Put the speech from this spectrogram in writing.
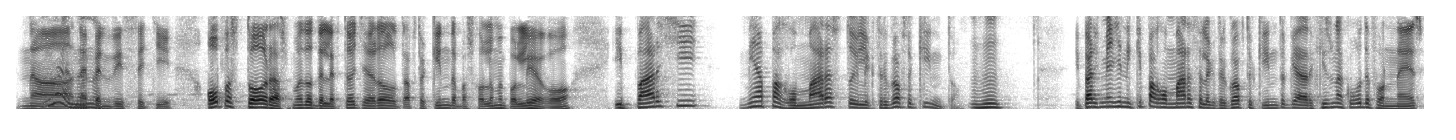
να, Ναι, ναι, να ναι. επενδύσεις εκεί. Όπως τώρα, ας πούμε, τον τελευταίο καιρό, τα αυτοκίνητα που ασχολούμαι πολύ εγώ, υπάρχει μια παγωμάρα στο ηλεκτρικό αυτοκίνητο. Μμμ. Υπάρχει μια γενική παγωμάρα στο ηλεκτρικό αυτοκίνητο και αρχίζουν να ακούγονται φωνές.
